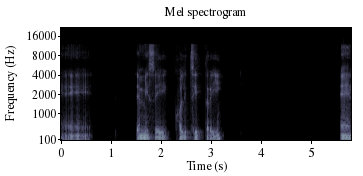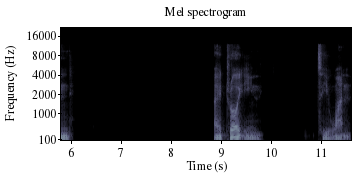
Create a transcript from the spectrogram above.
uh, let me say call it T3. And I draw in T1.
